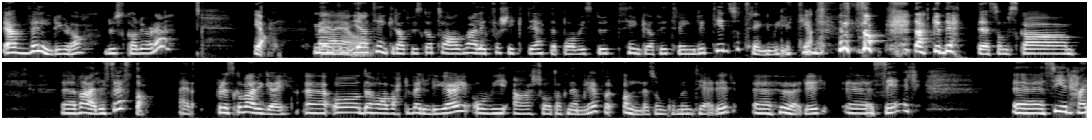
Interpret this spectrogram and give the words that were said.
Jeg er veldig glad du skal gjøre det. Ja, Men det ja. jeg jeg, tenker at vi skal ta, være litt forsiktige etterpå. Hvis du tenker at vi trenger litt tid, så trenger vi litt tid. Ja. Det er ikke dette som skal eh, være stress, da. Neida. For det skal være gøy. Eh, Og det har vært veldig gøy, og vi er så takknemlige for alle som kommenterer, eh, hører, ser. Sier hei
